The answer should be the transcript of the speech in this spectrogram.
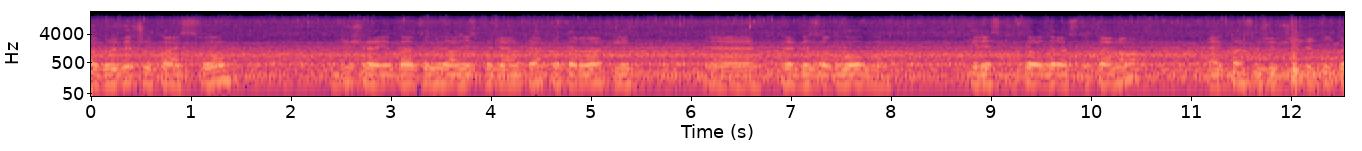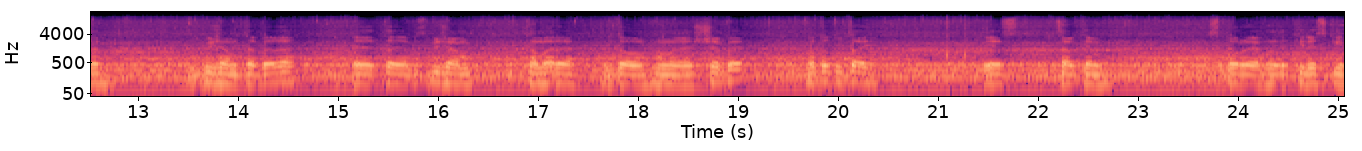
Dobry wieczór Państwu. Dzisiaj bardzo miła niespodzianka. To tarlaki e, ryby z odłowu kiryski Koledera Stukano. Jak Państwo się przyjrzy tutaj zbliżam tabelę, e, te, zbliżam kamerę do mm, szyby. No to tutaj jest całkiem te kiryski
